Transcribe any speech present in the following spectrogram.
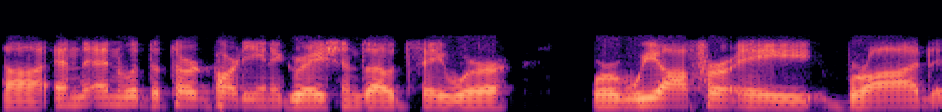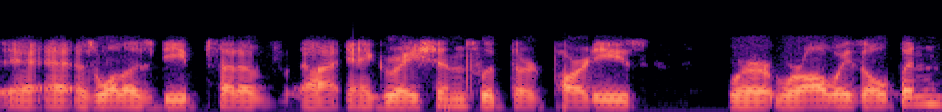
Uh, and and with the third party integrations, I would say we're where we offer a broad as well as deep set of uh, integrations with third parties. We're, we're always open,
